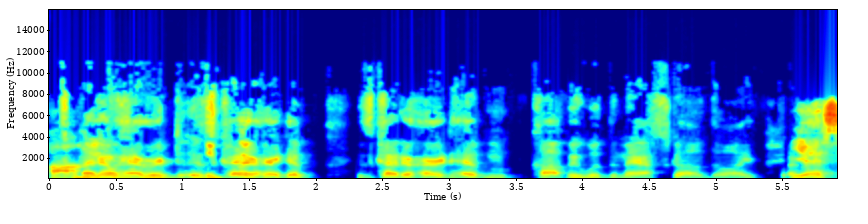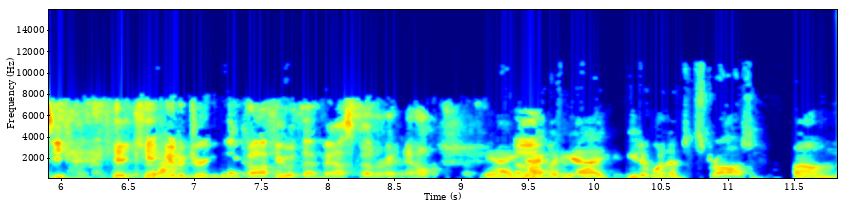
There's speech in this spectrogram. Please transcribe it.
Um, I know Howard. It's kind of hard to. It's kind of hard to have coffee with the mask on, though. I, I yes, yeah, I can't yeah. get a drink of that coffee with that mask on right now. Yeah, um, exactly. Um, yeah, you need one of them straws. Um,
